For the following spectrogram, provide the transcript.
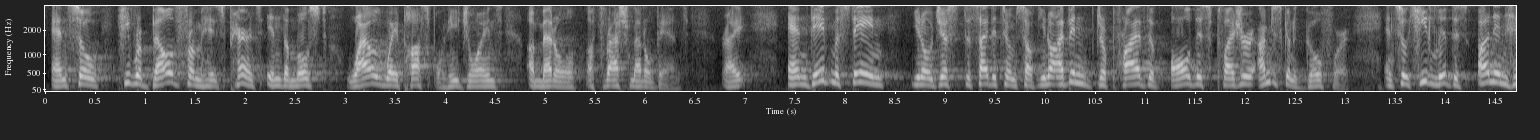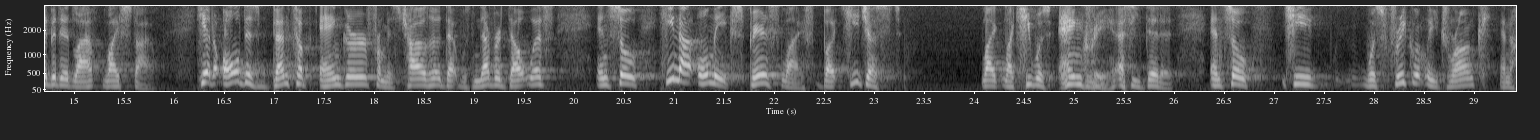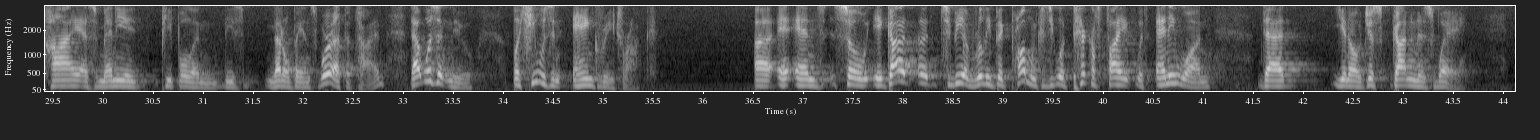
And so he rebelled from his parents in the most wild way possible, and he joined a metal, a thrash metal band, right? And Dave Mustaine, you know, just decided to himself, you know, I've been deprived of all this pleasure. I'm just going to go for it. And so he lived this uninhibited lifestyle. He had all this bent up anger from his childhood that was never dealt with. And so he not only experienced life, but he just, like, like he was angry as he did it. And so he was frequently drunk and high, as many people in these metal bands were at the time. That wasn't new, but he was an angry drunk. Uh, and so it got uh, to be a really big problem because he would pick a fight with anyone that, you know, just got in his way.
